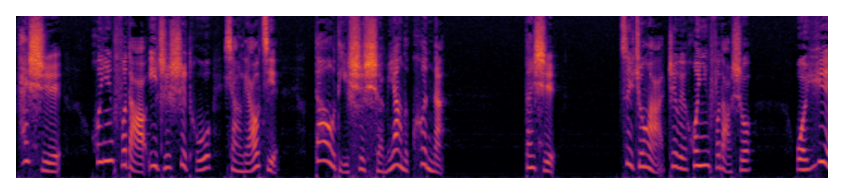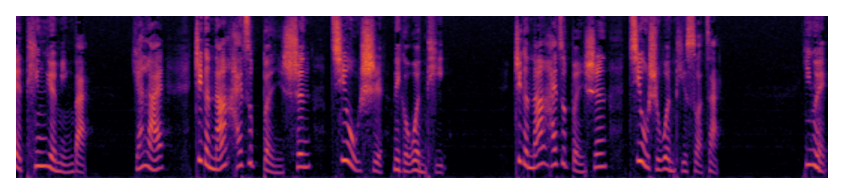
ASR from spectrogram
开始，婚姻辅导一直试图想了解，到底是什么样的困难。但是，最终啊，这位婚姻辅导说：“我越听越明白，原来这个男孩子本身就是那个问题，这个男孩子本身就是问题所在。因为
